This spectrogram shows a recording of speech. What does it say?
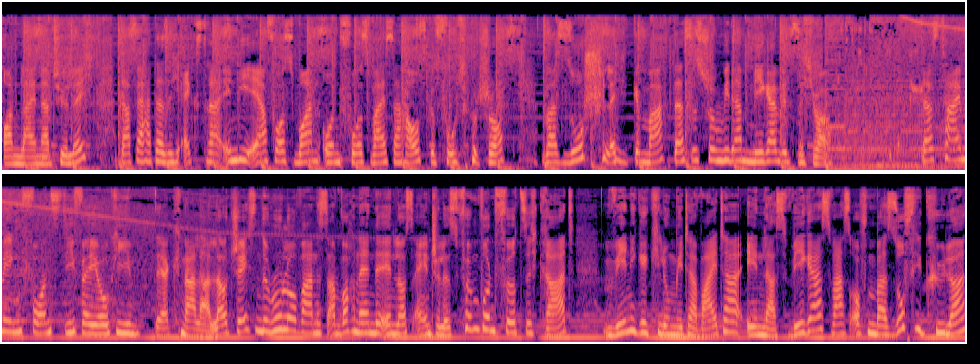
Online natürlich. Dafür hat er sich extra in die Air Force One und vors Weiße Haus gefotoshoppt. War so schlecht gemacht, dass es schon wieder mega witzig war. Das Timing von Steve Aoki, der Knaller. Laut Jason Derulo waren es am Wochenende in Los Angeles 45 Grad. Wenige Kilometer weiter in Las Vegas war es offenbar so viel kühler,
